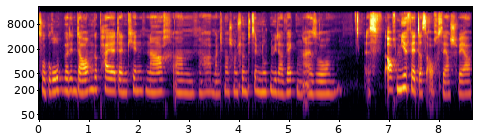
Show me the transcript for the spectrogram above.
so grob über den Daumen gepeilt dein Kind nach ähm, ja, manchmal schon 15 Minuten wieder wecken. Also es, auch mir fällt das auch sehr schwer,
